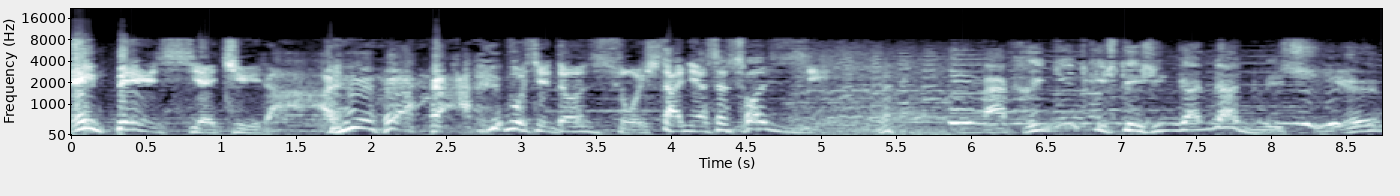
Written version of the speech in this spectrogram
Nem pense em atirar. Você dançou, está nessa sozinho. Acredito que esteja enganado, monsieur.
